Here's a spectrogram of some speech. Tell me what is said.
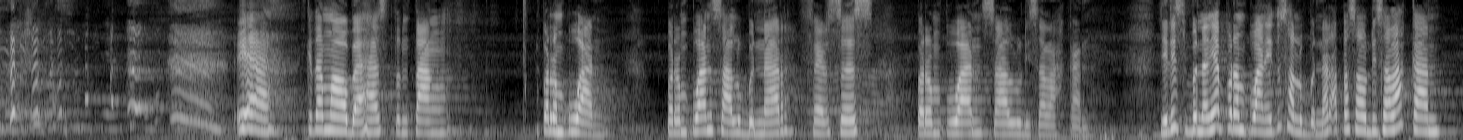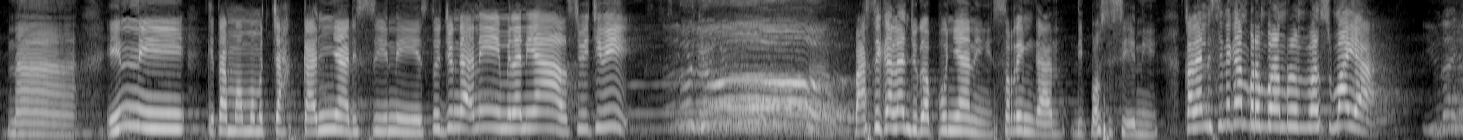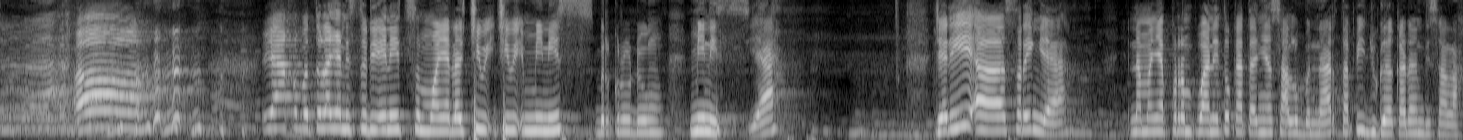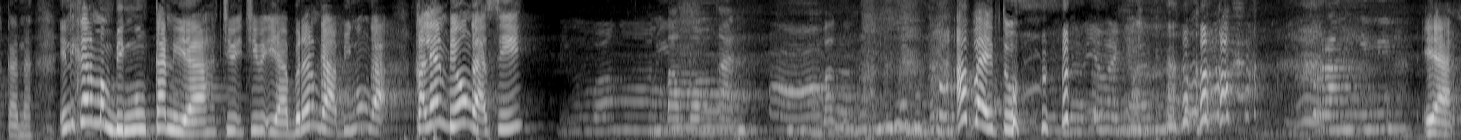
Ya, kita mau bahas tentang perempuan. Perempuan selalu benar versus perempuan selalu disalahkan. Jadi sebenarnya perempuan itu selalu benar apa selalu disalahkan? Nah, ini kita mau memecahkannya di sini. Setuju nggak nih milenial, ciwi-ciwi? Setuju. Pasti kalian juga punya nih, sering kan di posisi ini. Kalian di sini kan perempuan-perempuan semua ya? enggak juga Oh. ya, kebetulan yang di studio ini semuanya adalah ciwi-ciwi minis berkerudung minis ya. Jadi eh, sering ya namanya perempuan itu katanya selalu benar tapi juga kadang disalahkan. Nah, ini kan membingungkan ya, ciwi-ciwi ya. Benar nggak? Bingung nggak? Kalian bingung nggak sih? membagongkan membagongkan Apa itu? perang ini Iya.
